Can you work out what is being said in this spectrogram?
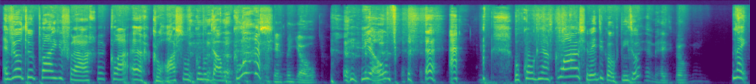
En wilt u een plaatje vragen? Kla eh, Klaas, hoe kom ik nou? Klaas? Zeg maar Joop. Joop. hoe kom ik nou Klaas? Weet ik ook niet hoor. Dat weet ik ook niet. Nee.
